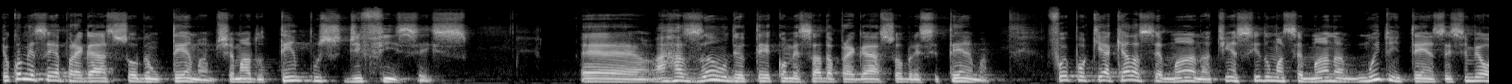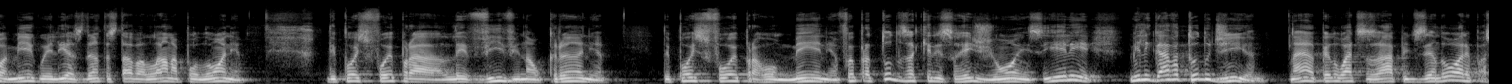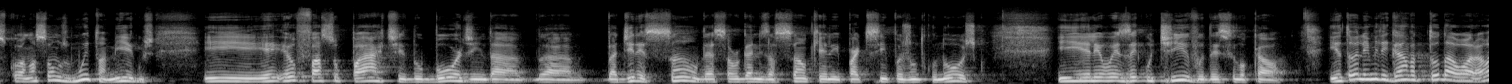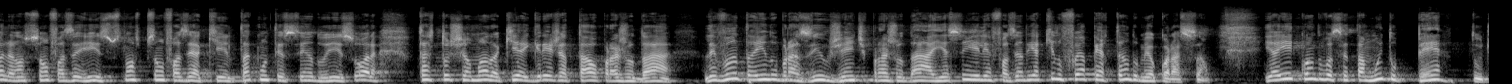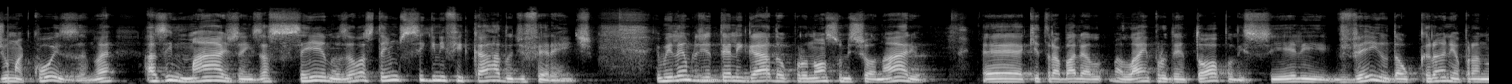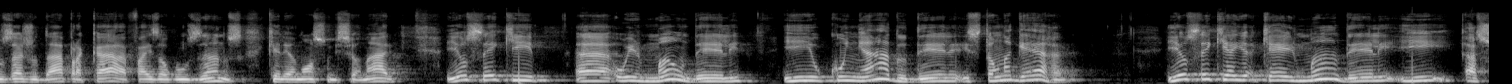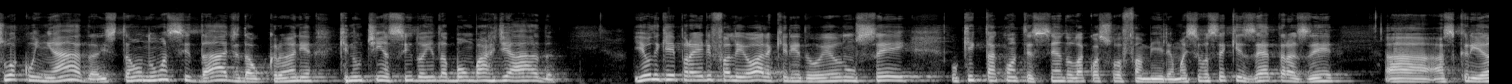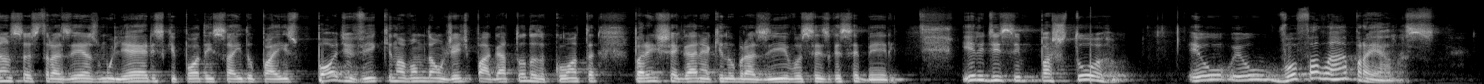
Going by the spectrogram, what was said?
Eu comecei a pregar sobre um tema chamado Tempos Difíceis. É, a razão de eu ter começado a pregar sobre esse tema foi porque aquela semana tinha sido uma semana muito intensa. Esse meu amigo Elias Dantas estava lá na Polônia, depois foi para Lviv, na Ucrânia, depois foi para Romênia, foi para todas aquelas regiões, e ele me ligava todo dia né, pelo WhatsApp, dizendo: Olha, Pascoal, nós somos muito amigos e eu faço parte do boarding, da, da, da direção dessa organização que ele participa junto conosco, e ele é o executivo desse local. E então ele me ligava toda hora: olha, nós precisamos fazer isso, nós precisamos fazer aquilo, está acontecendo isso, olha, estou tá, chamando aqui a igreja tal para ajudar. Levanta aí no Brasil gente para ajudar. E assim ele ia fazendo, e aquilo foi apertando o meu coração. E aí, quando você está muito perto de uma coisa, não é? As imagens, as cenas, elas têm um significado diferente. Eu me lembro de ter ligado para o nosso missionário, é, que trabalha lá em Prudentópolis, e ele veio da Ucrânia para nos ajudar para cá, faz alguns anos que ele é nosso missionário. E eu sei que uh, o irmão dele e o cunhado dele estão na guerra. E eu sei que a, que a irmã dele e a sua cunhada estão numa cidade da Ucrânia que não tinha sido ainda bombardeada. E eu liguei para ele e falei: Olha, querido, eu não sei o que está acontecendo lá com a sua família, mas se você quiser trazer a, as crianças, trazer as mulheres que podem sair do país, pode vir que nós vamos dar um jeito de pagar toda a conta para eles chegarem aqui no Brasil e vocês receberem. E ele disse, pastor, eu, eu vou falar para elas,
